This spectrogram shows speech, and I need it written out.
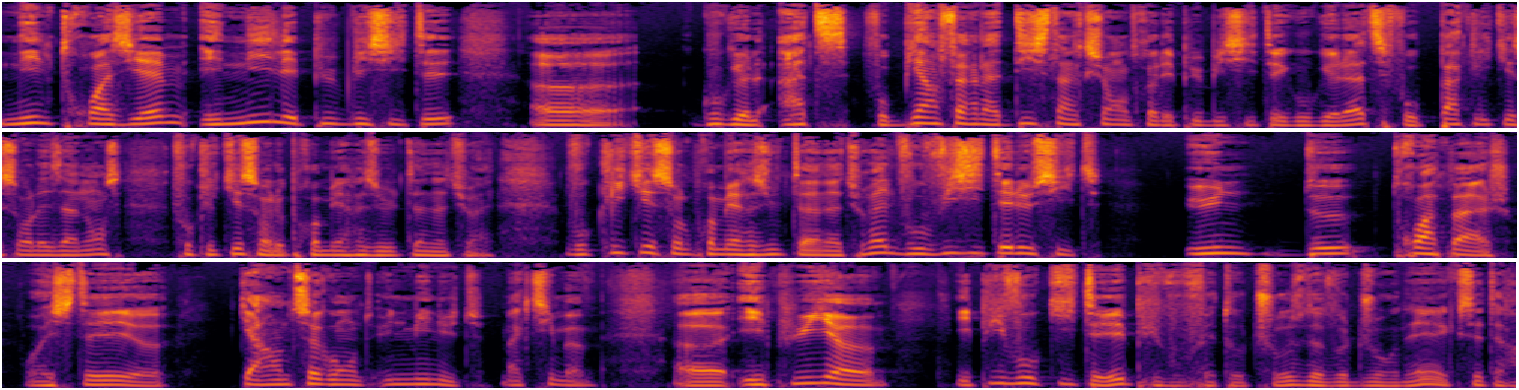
ni le troisième, et ni les publicités. Euh, Google Ads. Faut bien faire la distinction entre les publicités Google Ads. Faut pas cliquer sur les annonces. Faut cliquer sur le premier résultat naturel. Vous cliquez sur le premier résultat naturel, vous visitez le site. Une, deux, trois pages. Vous restez euh, 40 secondes, une minute maximum. Euh, et puis et puis vous quittez, puis vous faites autre chose de votre journée, etc.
